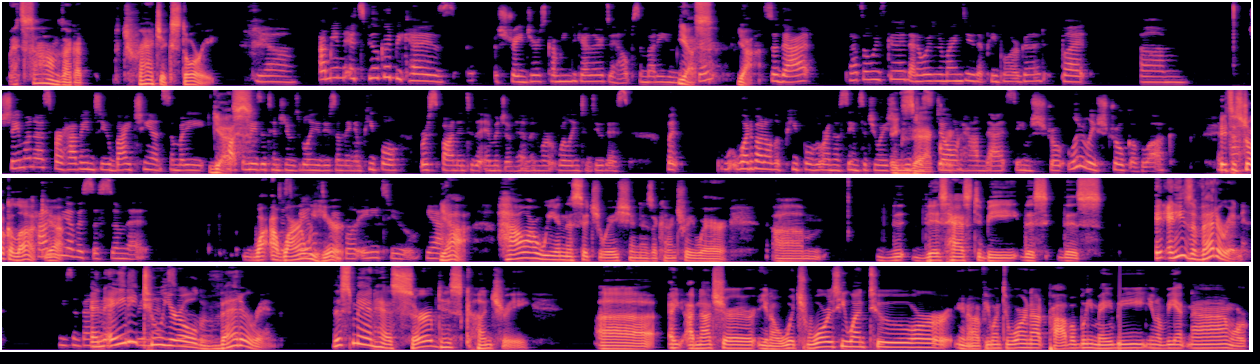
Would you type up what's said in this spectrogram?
it sounds like a tragic story. Yeah, I mean it's feel good because strangers coming together to help somebody who needs yes. it. Yeah. So that that's always good. That always reminds you that people are good. But um shame on us for having to by chance somebody yes. caught somebody's attention who was willing to do something and people responded to the image of him and were willing to do this but what about all the people who are in the same situation exactly. who just don't have that same stroke literally stroke of luck and it's how, a stroke of luck how yeah. do we have a system that why, uh, why are we here people at 82 yeah yeah how are we in this situation as a country where um, th- this has to be this this and, and he's a veteran. He's a veteran. An 82 year old veteran. This man has served his country. Uh, I, I'm not sure, you know, which wars he went to, or you know, if he went to war or not. Probably, maybe, you know, Vietnam or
